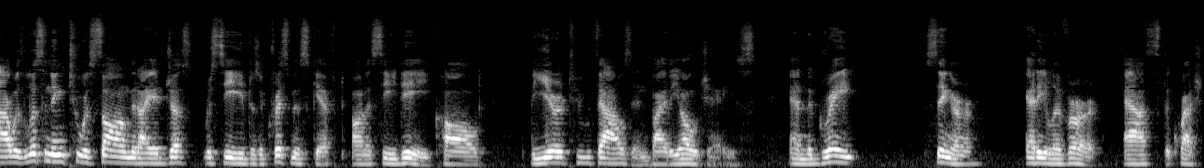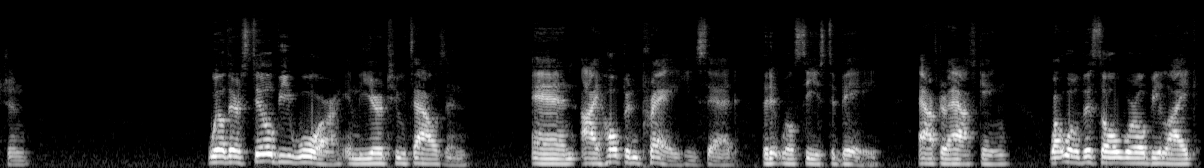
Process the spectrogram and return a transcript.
I was listening to a song that I had just received as a Christmas gift on a CD called The Year 2000 by the O'Jays. And the great singer, Eddie Levert, asked the question, Will there still be war in the year 2000? And I hope and pray, he said, that it will cease to be. After asking, What will this old world be like,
